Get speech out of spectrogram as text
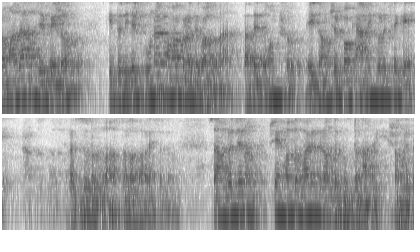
রমাদান যে পেল, কিন্তু নিজের গুণা ক্ষমা করাতে পারল না। তাদের ধ্বংস। এই ধ্বংসের পক্ষে আমি বলেছে কে? রাসুল্লাহ সাল্লাম সো আমরা যেন সেই হতভাগাদের অন্তর্ভুক্ত না হই, সম্মানিত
